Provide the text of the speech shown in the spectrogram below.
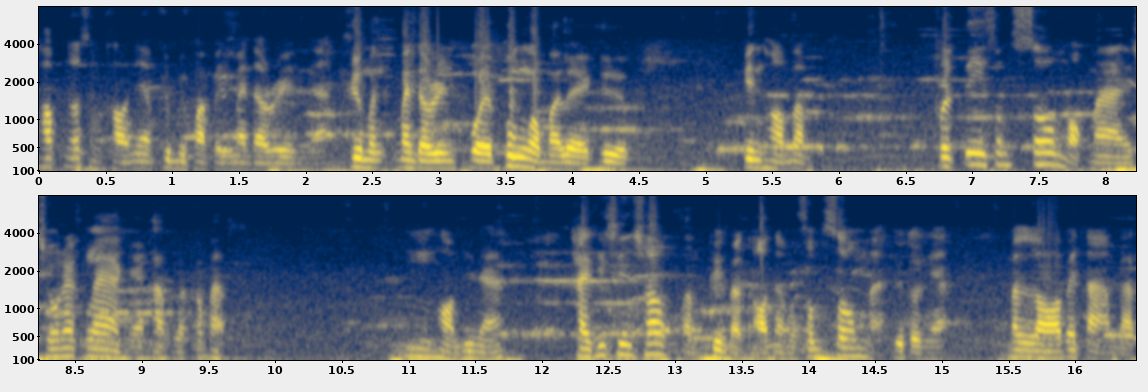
ท็อปโน้ตของเขาเนี่ย คือมีความเป็นแมนดารินนะ คือมันแมนดารินพวยพุ่งออกมาเลย คือกลิ่นหอมแบบฟรุตตี้ส้มๆออกมาในช่วงแรกๆเนี่ยครับ แล้วก็แบบ อืมหอมดีนะ ใครที่ชื่นชอบแบบกลิ่นแบบออกแนวแบบส้มๆอะคือตัวเนี้ย มันล้อไปตามแบบ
